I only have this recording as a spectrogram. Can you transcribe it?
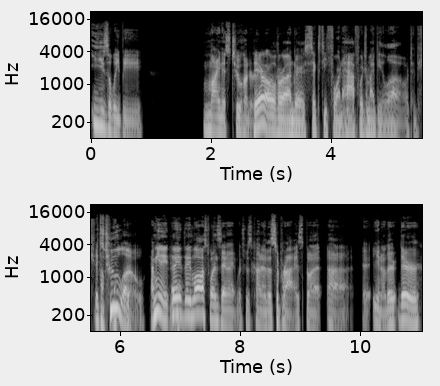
easily be minus 200. They're over under 64 and a half, which might be low to be. It's too low. I mean, they, Yeah. they lost Wednesday night, which was kind of a surprise, but uh, you know, they're they're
